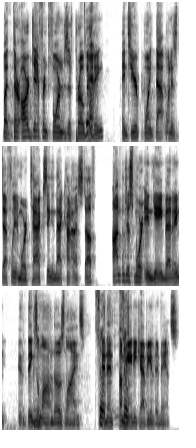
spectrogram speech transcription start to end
But there are different forms of pro betting, yeah. and to your point, that one is definitely more taxing and that kind of stuff. I'm just more in-game betting and things mm. along those lines. So, and then some so, handicapping in advance.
